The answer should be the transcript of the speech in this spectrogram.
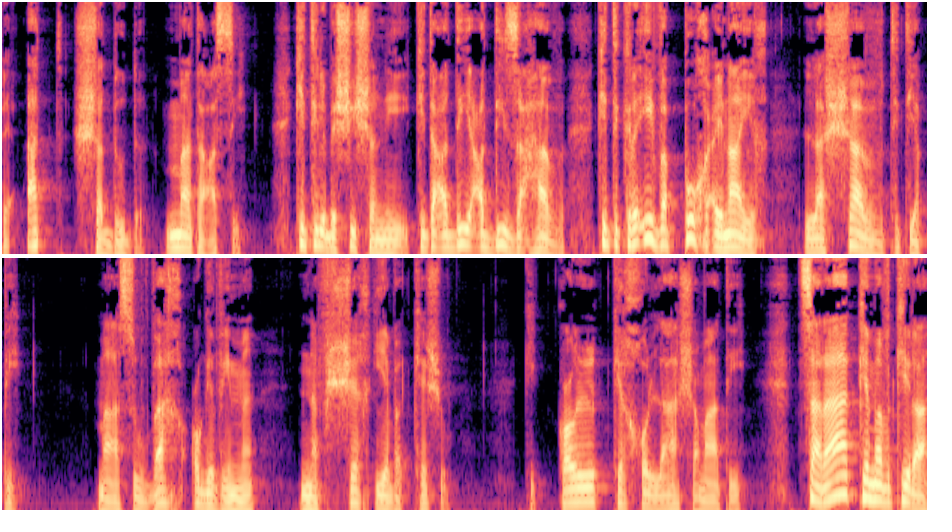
ואת שדוד, מה תעשי? כי תלבשי שני, כי תעדי עדי זהב, כי תקראי בפוך עינייך, לשווא תתייפי. מעשו בך עוגבים, נפשך יבקשו. קול כחולה שמעתי, צרה כמבקירה,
